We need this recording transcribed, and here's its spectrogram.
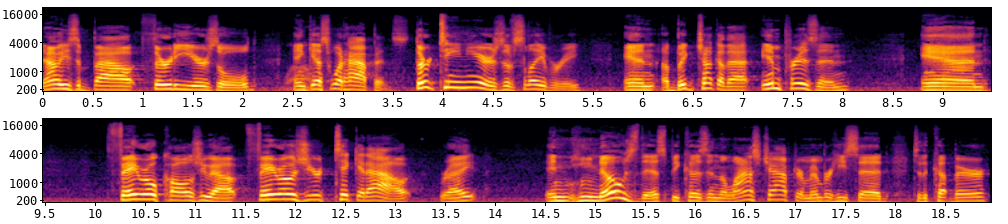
Now he's about 30 years old. Wow. And guess what happens? 13 years of slavery and a big chunk of that in prison and Pharaoh calls you out. Pharaoh's your ticket out, right? And he knows this because in the last chapter, remember, he said to the cupbearer,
